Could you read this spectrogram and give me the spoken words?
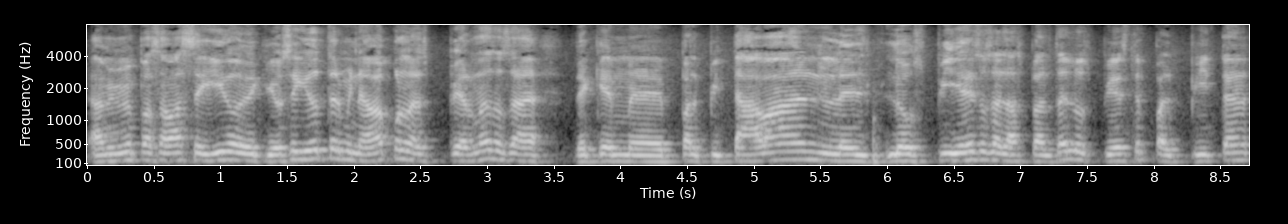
a mí me pasaba seguido, de que yo seguido terminaba con las piernas, o sea, de que me palpitaban le- los pies, o sea, las plantas de los pies te palpitan.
